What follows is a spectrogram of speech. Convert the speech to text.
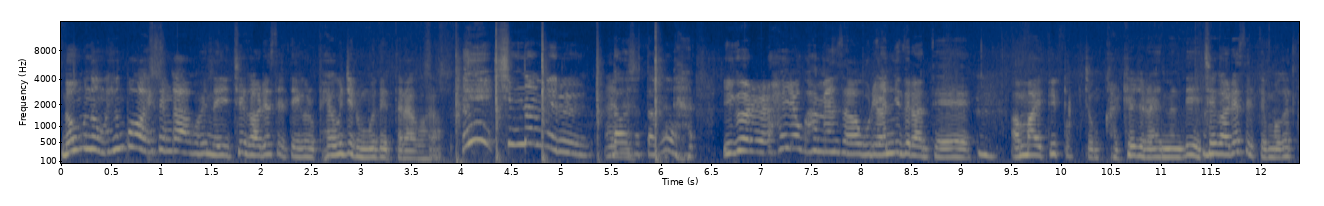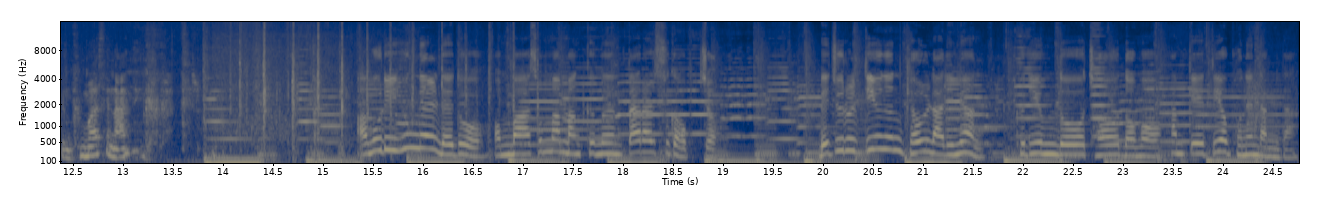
너무너무 행복하게 생각하고 있는데 제가 어렸을 때 이걸 배우지를 못했더라고요. 십남매를 네. 낳으셨다고? 이걸 하려고 하면서 우리 언니들한테 엄마의 비법 좀 가르쳐주라 했는데 제가 어렸을 때 먹었던 그 맛은 아닌 것 같아요. 아무리 흉내를 내도 엄마 손맛만큼은 따라할 수가 없죠. 매주를 띄우는 겨울날이면 그리움도 저 넘어 함께 띄어보낸답니다.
